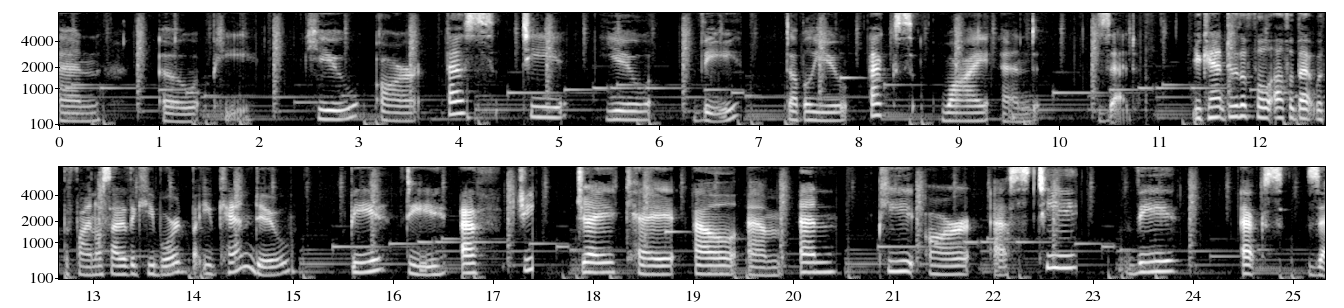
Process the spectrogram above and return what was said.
N, O, P, Q, R, S, T, U, V, W, X, Y, and Z. You can't do the full alphabet with the final side of the keyboard, but you can do B, D, F, G, J, K, L, M, N, P, R, S, T, V, X, Z.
